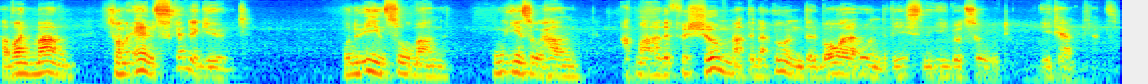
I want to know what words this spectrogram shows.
Han var en man som älskade Gud Och nu insåg, man, insåg han att man hade försummat denna underbara undervisning i Guds ord i templet.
